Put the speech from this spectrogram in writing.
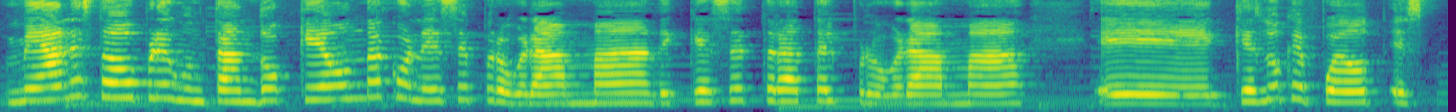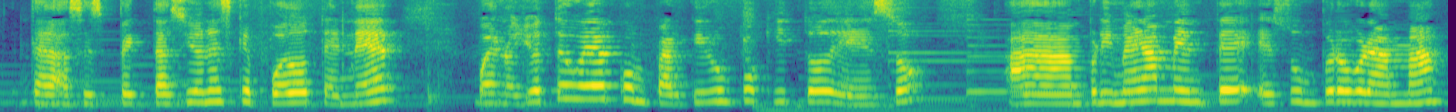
me han estado preguntando qué onda con ese programa, de qué se trata el programa, eh, qué es lo que puedo, las expectaciones que puedo tener. Bueno, yo te voy a compartir un poquito de eso. Ah, primeramente es un programa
